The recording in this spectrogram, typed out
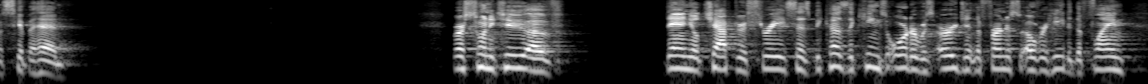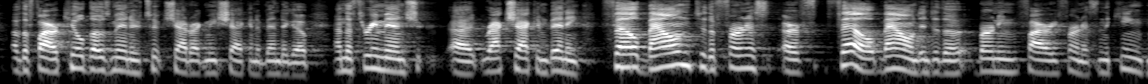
I'm going to skip ahead. Verse 22 of Daniel chapter 3 says, Because the king's order was urgent, the furnace overheated, the flame of the fire killed those men who took Shadrach, Meshach, and Abednego. And the three men, uh, Rakshak and Benny, fell bound to the furnace, or fell bound into the burning fiery furnace. And the king,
